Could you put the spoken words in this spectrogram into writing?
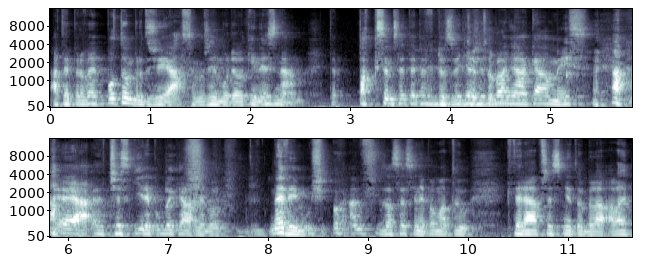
A teprve potom, protože já samozřejmě modelky neznám, tak pak jsem se teprve dozvěděl, že to byla nějaká mis Český republika, nebo nevím, už, už zase si nepamatuju, která přesně to byla, ale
